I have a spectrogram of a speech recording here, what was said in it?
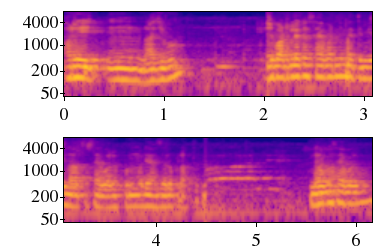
अरे अं, राजीव भाऊ पाठवले का साहेबांनी? नाही ते मी लावतो साहेबाला. फोनमध्ये हजार रुपये लागतात. लावू का साहेबाला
